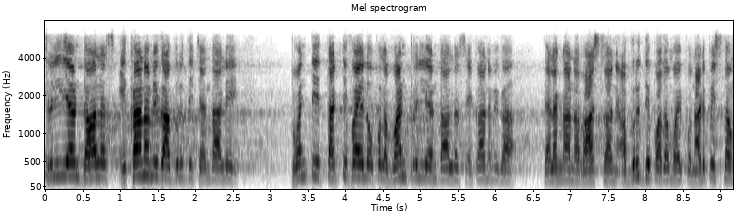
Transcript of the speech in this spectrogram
ట్రిలియన్ డాలర్స్ ఎకానమీగా అభివృద్ధి చెందాలి ట్వంటీ థర్టీ ఫైవ్ లోపల వన్ ట్రిలియన్ డాలర్స్ ఎకానమీగా తెలంగాణ రాష్ట్రాన్ని అభివృద్ధి పదం వైపు నడిపిస్తాం.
